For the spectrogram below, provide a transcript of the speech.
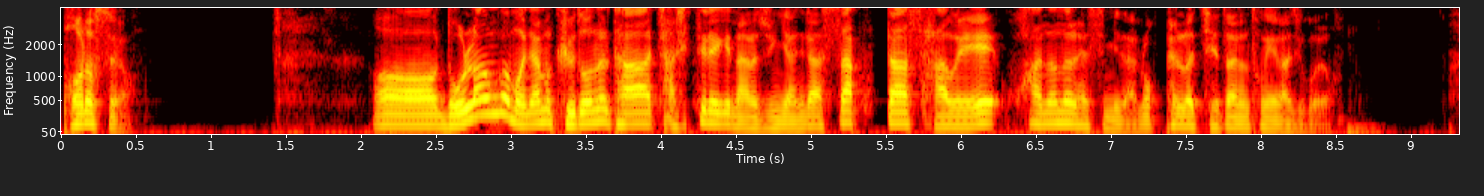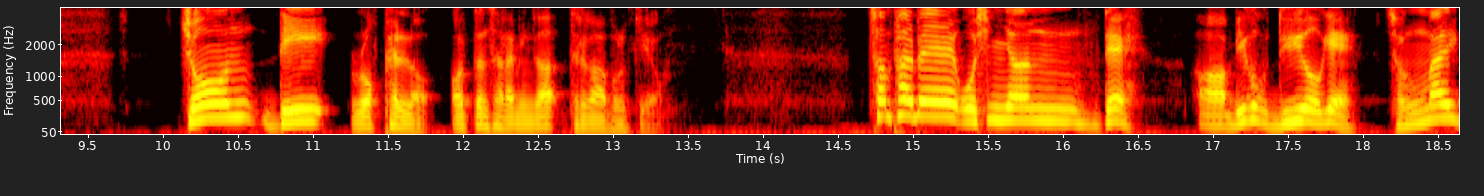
벌었어요. 어, 놀라운 건 뭐냐면 그 돈을 다 자식들에게 나눠준 게 아니라 싹 다 사회에 환원을 했습니다. 록펠러 재단을 통해 가지고요. 존디 록펠러 어떤 사람인가 들어가 볼게요. 1850년대 어, 미국 뉴욕에 정말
